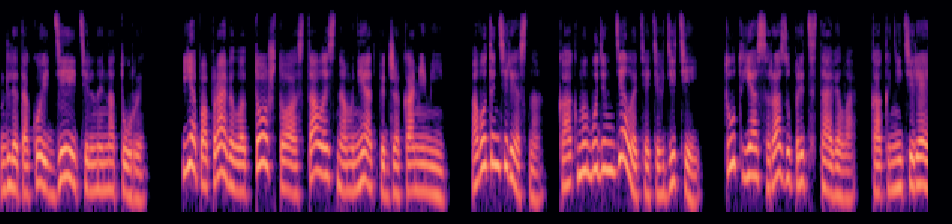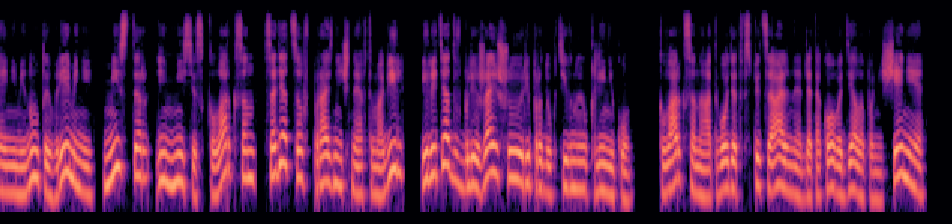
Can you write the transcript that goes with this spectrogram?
для такой деятельной натуры я поправила то, что осталось на мне от пиджака Мими. А вот интересно, как мы будем делать этих детей? Тут я сразу представила, как, не теряя ни минуты времени, мистер и миссис Кларксон садятся в праздничный автомобиль и летят в ближайшую репродуктивную клинику. Кларксона отводят в специальное для такого дела помещение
